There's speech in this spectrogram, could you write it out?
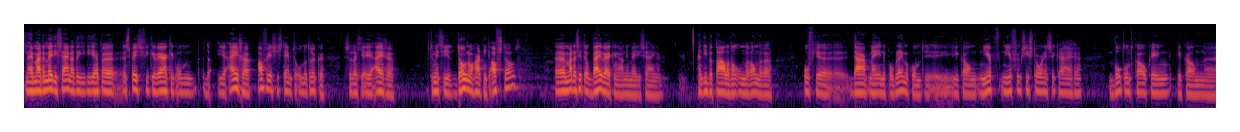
Nee, maar de medicijnen die, die hebben een specifieke werking om je eigen afweersysteem te onderdrukken. Zodat je je eigen, of tenminste je donorhart niet afstoot. Uh, maar er zitten ook bijwerkingen aan die medicijnen. En die bepalen dan onder andere of je uh, daarmee in de problemen komt. Je, je kan nier, nierfunctiestoornissen krijgen, botontkalking, je kan uh,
